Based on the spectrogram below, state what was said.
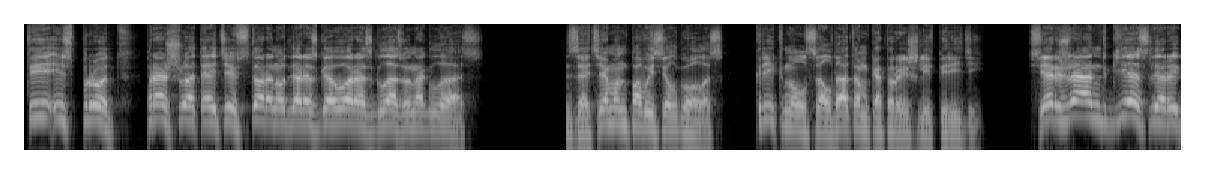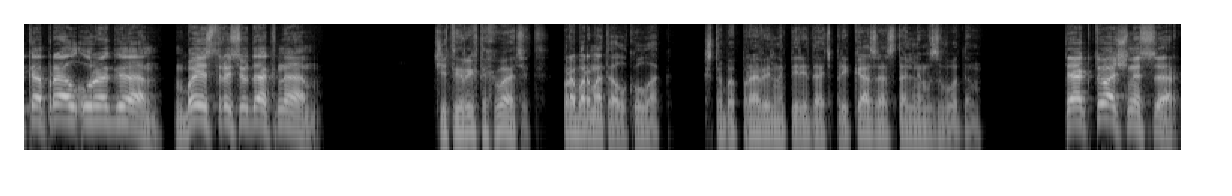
«Ты и спрут. Прошу отойти в сторону для разговора с глазу на глаз». Затем он повысил голос. — крикнул солдатам, которые шли впереди. «Сержант Геслер и капрал Ураган! Быстро сюда к нам!» «Четверых-то хватит», — пробормотал кулак, чтобы правильно передать приказы остальным взводам. «Так точно, сэр!»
